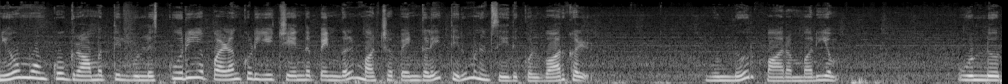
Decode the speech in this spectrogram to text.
நியூமோங்கோ கிராமத்தில் உள்ள குரிய பழங்குடியைச் சேர்ந்த பெண்கள் மற்ற பெண்களை திருமணம் செய்து கொள்வார்கள். உள்ளூர் பாரம்பரியம். உள்ளூர்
